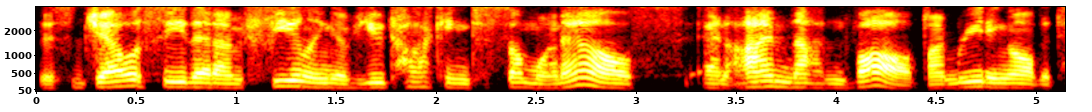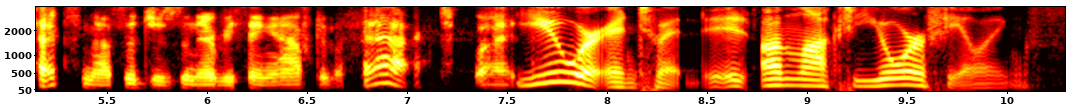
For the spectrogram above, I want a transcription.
this jealousy that I'm feeling of you talking to someone else, and I'm not involved. I'm reading all the text messages and everything after the fact, but You were into it. It unlocked your feelings.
